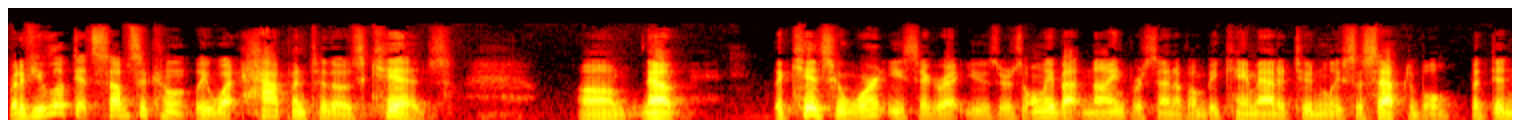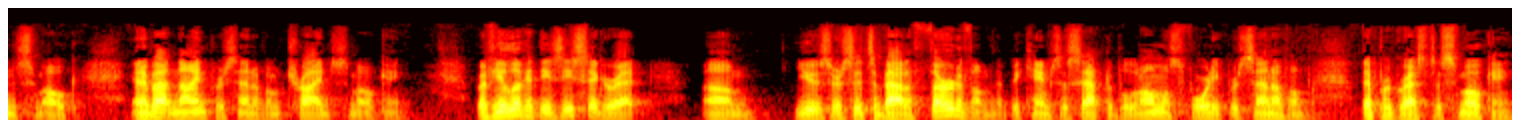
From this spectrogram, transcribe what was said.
But if you looked at subsequently what happened to those kids, um, now the kids who weren't e cigarette users, only about 9% of them became attitudinally susceptible but didn't smoke, and about 9% of them tried smoking. But if you look at these e cigarette um, users, it's about a third of them that became susceptible and almost 40% of them that progressed to smoking.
